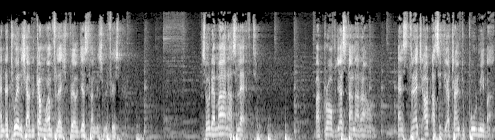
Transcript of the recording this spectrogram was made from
and the twin shall become one flesh. Pearl, just stand this way, face. So the man has left. But, Prof, just stand around and stretch out as if you are trying to pull me back.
